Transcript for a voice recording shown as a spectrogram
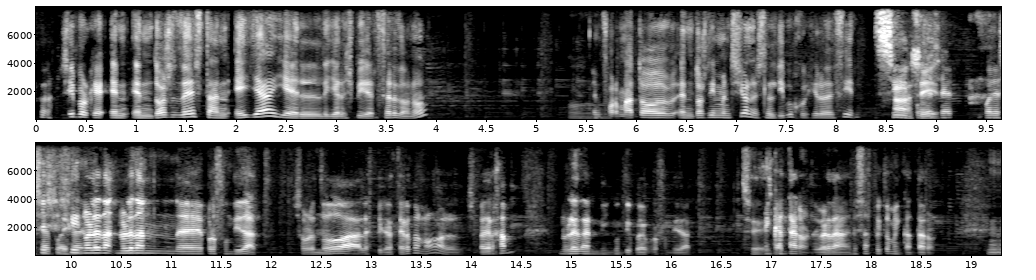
Sí, porque en, en 2D están ella y el, y el Spider Cerdo, ¿no? En formato, en dos dimensiones, el dibujo, quiero decir. Sí, Ah, puede sí. ser, puede Sí, ser, sí, puede sí, ser. no le dan, no le dan eh, profundidad. Sobre Mm. todo al Spider Cerdo, ¿no? Al Spider-Ham, no le dan ningún tipo de profundidad. Sí. Me encantaron, de verdad, en ese aspecto me encantaron. Mm.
